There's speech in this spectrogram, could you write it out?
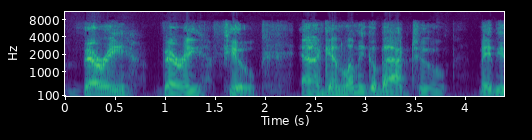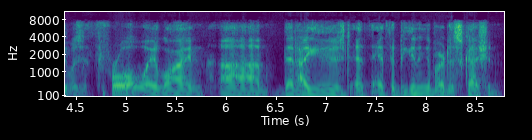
very very few. And again, let me go back to maybe it was a throwaway line um, that I used at, at the beginning of our discussion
